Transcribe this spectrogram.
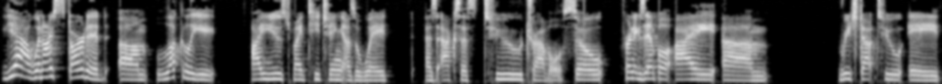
yeah, when I started, um, luckily I used my teaching as a way as access to travel. So, for an example, I um, reached out to a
